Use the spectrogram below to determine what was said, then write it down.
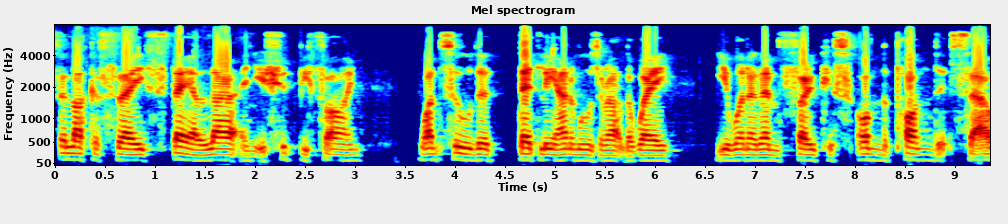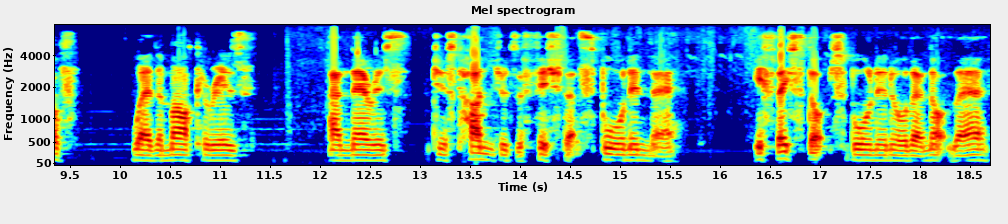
So like I say, stay alert and you should be fine. Once all the deadly animals are out of the way, you want to then focus on the pond itself where the marker is and there is just hundreds of fish that spawn in there. If they stop spawning or they're not there,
